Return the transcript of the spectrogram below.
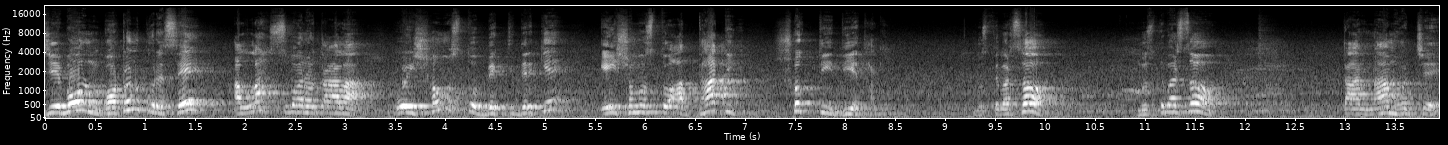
জীবন গঠন করেছে আল্লাহ সুবাহ তালা ওই সমস্ত ব্যক্তিদেরকে এই সমস্ত আধ্যাত্মিক শক্তি দিয়ে থাকে। বুঝতে পারছ? বুঝতে পারছ? তার নাম হচ্ছে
